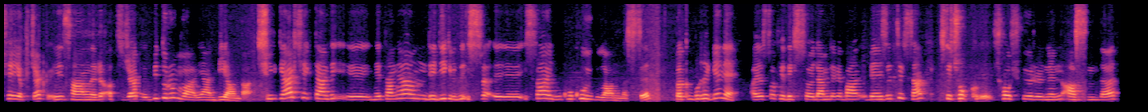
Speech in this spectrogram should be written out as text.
şey yapacak insanları atacak bir durum var yani bir yandan. Şimdi gerçekten de e, Netanyahu'nun dediği gibi de İsra, e, İsrail hukuku uygulanması. Bakın burada gene Ayasofya'daki söylemlere benzetirsen işte çok hoşgörünün aslında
